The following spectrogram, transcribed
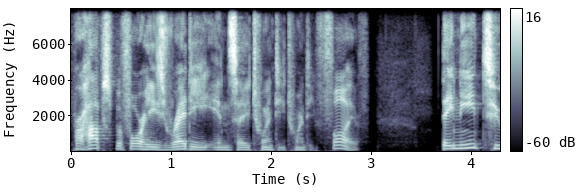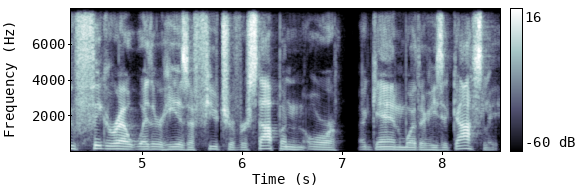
perhaps before he's ready in, say, 2025. They need to figure out whether he is a future Verstappen or, again, whether he's a Gasly.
